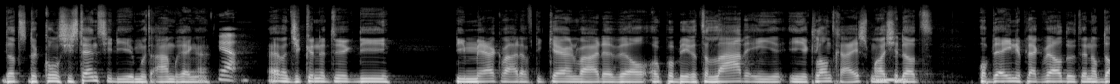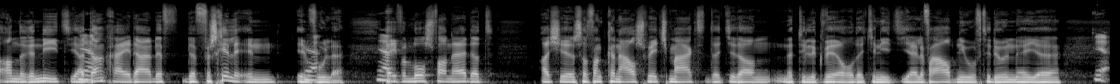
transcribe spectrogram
dat is de consistentie die je moet aanbrengen. ja, Hè? Want je kunt natuurlijk die, die merkwaarde of die kernwaarde... wel ook proberen te laden in je, in je klantreis. Maar als je Mhm. dat op de ene plek wel doet en op de andere niet, ja, Ja. dan ga je daar de, de verschillen in, in Ja. voelen. Ja. Even los van hè, dat als je een soort van kanaalswitch maakt, dat je dan natuurlijk wil dat je niet je hele verhaal opnieuw hoeft te doen en je, Ja,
